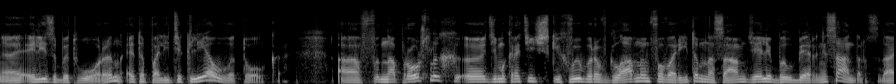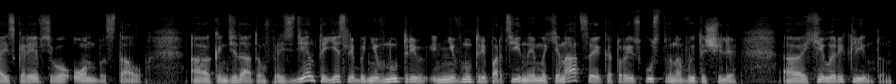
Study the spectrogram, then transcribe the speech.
э, Элизабет Уоррен – это политик левого толка. А на прошлых э, демократических выборах главным фаворитом на самом деле был Берни Сандерс, да, и, скорее всего, он бы стал кандидатом в президенты, если бы не, внутри, не внутрипартийные махинации, которые искусственно вытащили Хиллари Клинтон.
